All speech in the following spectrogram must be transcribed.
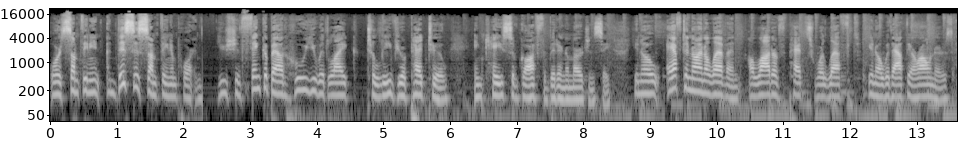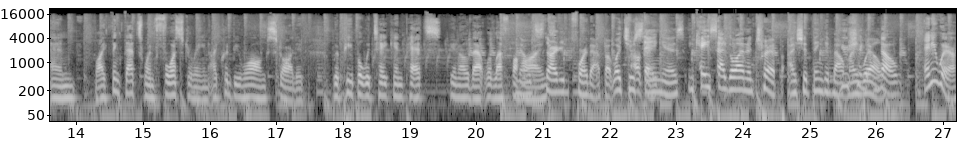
or something in. And this is something important. You should think about who you would like to leave your pet to in case of, God forbid, an emergency. You know, after 9 11, a lot of pets were left, you know, without their owners. And I think that's when fostering, I could be wrong, started, where people would take in pets, you know, that were left behind. No, it started before that. But what you're Okay. saying is, in case I go on a trip, I should think about you my should, will. No, anywhere.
